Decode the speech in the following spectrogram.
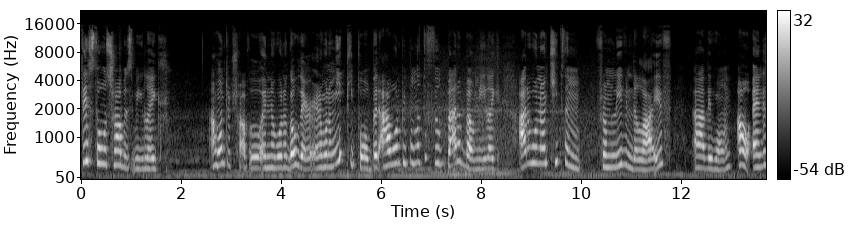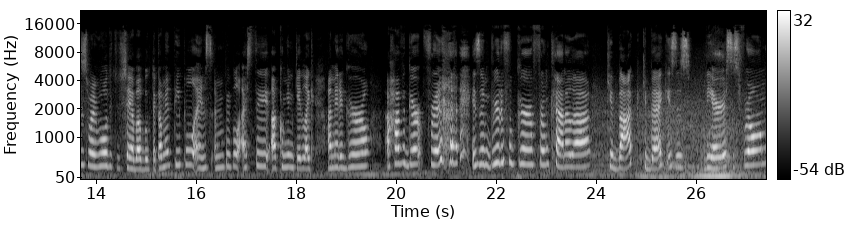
this thought troubles me. Like I want to travel and I want to go there and I want to meet people, but I want people not to feel bad about me. Like, I don't want to keep them from living the life uh, they want. Oh, and this is what I wanted to say about BookTok. I met people, and some people I still uh, communicate. Like I met a girl I have a girlfriend. it's a beautiful girl from Canada, Quebec. Quebec is this the area is from.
